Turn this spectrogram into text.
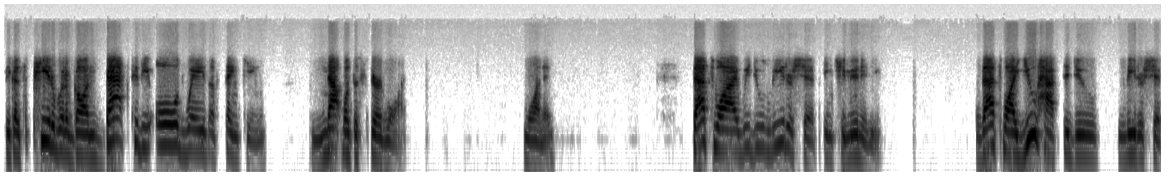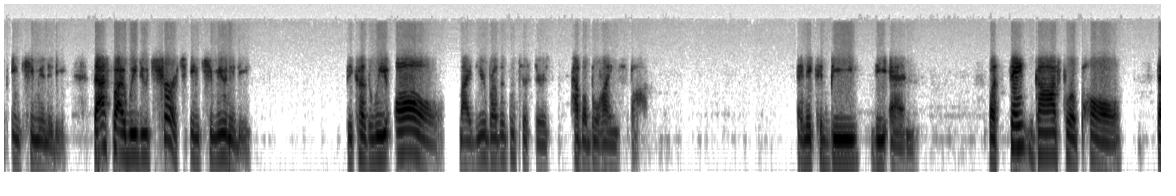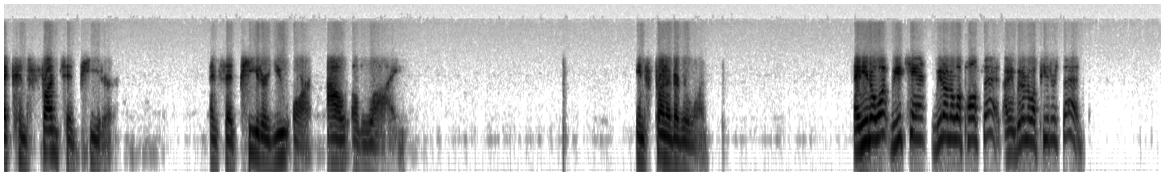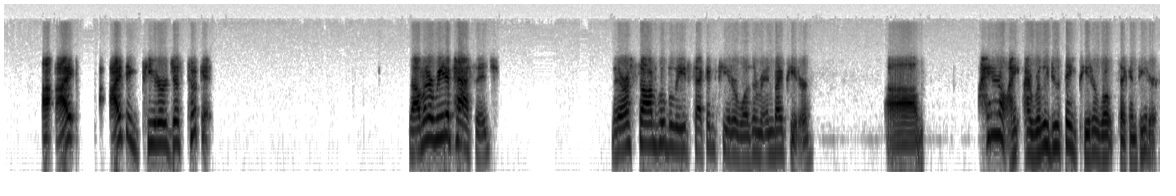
Because Peter would have gone back to the old ways of thinking, not what the Spirit want, wanted. That's why we do leadership in community. That's why you have to do leadership in community. That's why we do church in community. Because we all, my dear brothers and sisters, have a blind spot. And it could be the end. But thank God for a Paul that confronted Peter and said, Peter, you are out of line in front of everyone. And you know what? We can't, we don't know what Paul said. I mean, we don't know what Peter said. I, I think Peter just took it. Now I'm going to read a passage. There are some who believe Second Peter wasn't written by Peter. Um, I don't know. I, I really do think Peter wrote Second Peter.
